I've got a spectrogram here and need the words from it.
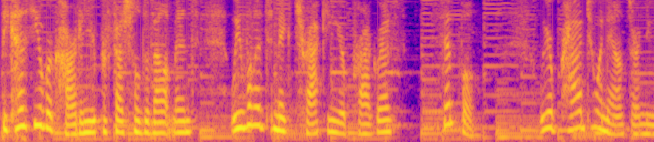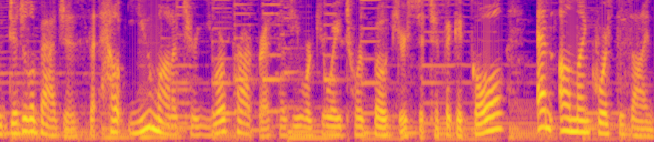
Because you work hard on your professional development, we wanted to make tracking your progress simple. We are proud to announce our new digital badges that help you monitor your progress as you work your way toward both your certificate goal and online course design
